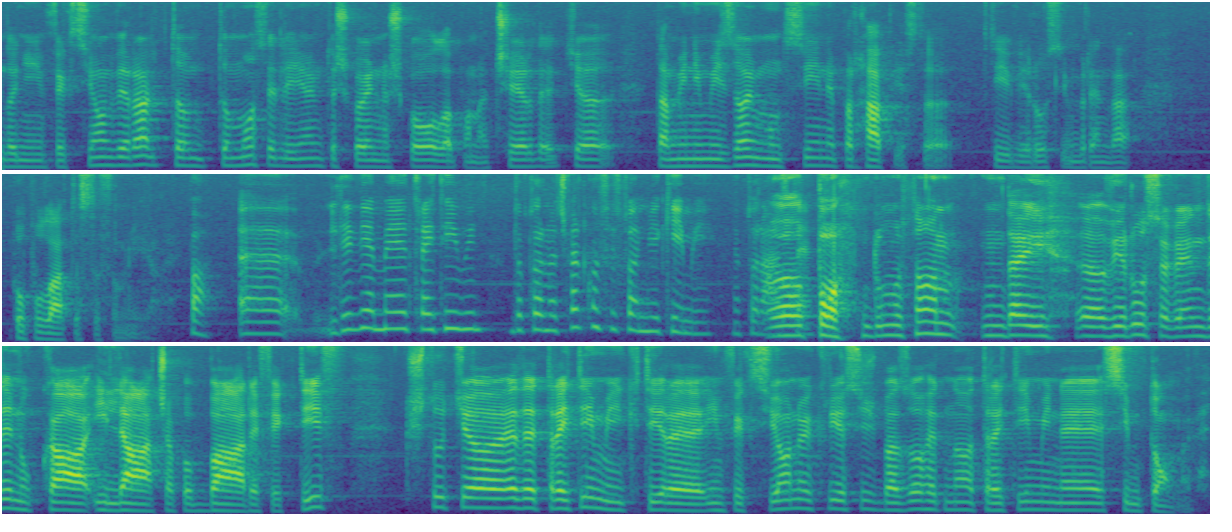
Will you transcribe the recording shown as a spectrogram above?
ndonjë infeksion viral të të mos e lejojmë të shkojë në shkollë apo në çerdhe që ta minimizojmë mundësinë e përhapjes të këtij virusi brenda popullatës së fëmijëve. Po, ë lidhje me trajtimin, doktor në çfarë konsiston mjekimi në këto raste? Po, domethënë ndaj viruseve ende nuk ka ilaç apo bar efektiv, Kështu që edhe trajtimi i këtyre infeksioneve kryesisht bazohet në trajtimin e simptomeve.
